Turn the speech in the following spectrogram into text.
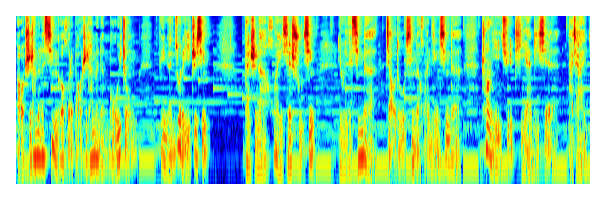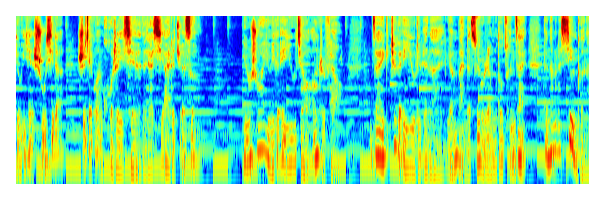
保持他们的性格，或者保持他们的某一种跟原作的一致性，但是呢，换一些属性，用一个新的角度、新的环境、新的创意去体验这些大家有一点熟悉的世界观，或者一些大家喜爱的角色。比如说，有一个 AU 叫 Underfell。在这个 AU 里边呢，原版的所有人物都存在，但他们的性格呢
